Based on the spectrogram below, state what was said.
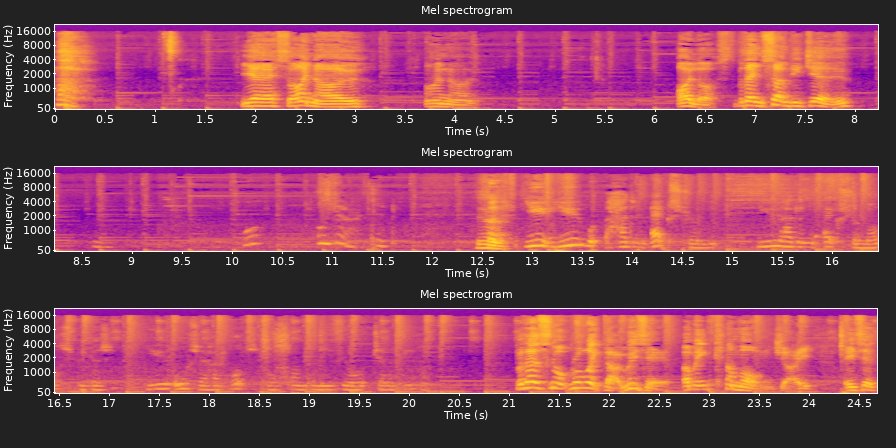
yes, I know. I know. I lost, but then so did you. What? Oh yeah, I did. Yeah. But you you had an extra you had an extra loss because you also had hot sauce underneath your jalapeno. But that's not right, though, is it? I mean, come on, Jay. It's a,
